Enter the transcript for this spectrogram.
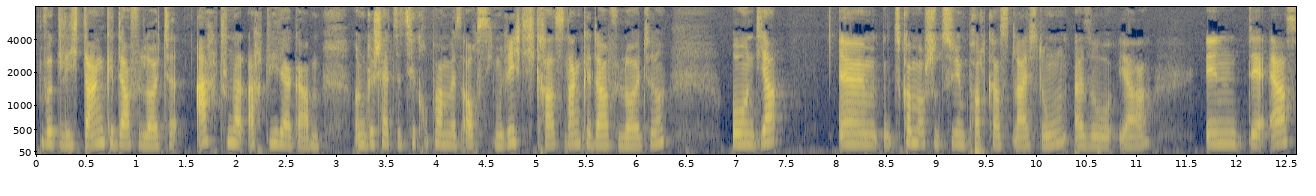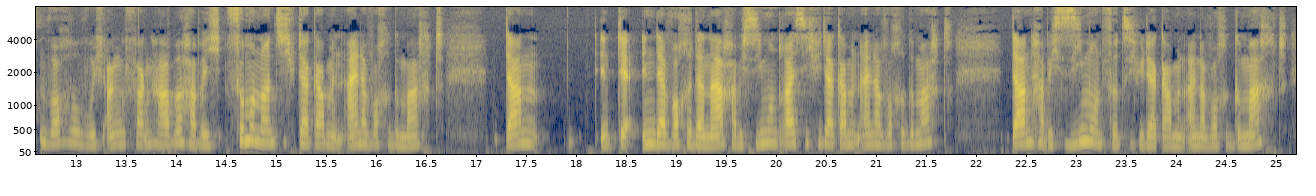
Wirklich, danke dafür, Leute. 808 Wiedergaben. Und geschätzte Zielgruppe haben wir jetzt auch 7. Richtig krass. Danke dafür, Leute. Und ja, ähm, jetzt kommen wir auch schon zu den Podcast-Leistungen. Also ja, in der ersten Woche, wo ich angefangen habe, habe ich 95 Wiedergaben in einer Woche gemacht. Dann in der, in der Woche danach habe ich 37 Wiedergaben in einer Woche gemacht. Dann habe ich 47 Wiedergaben in einer Woche gemacht.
